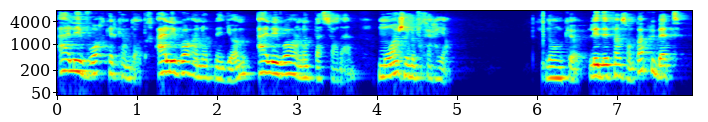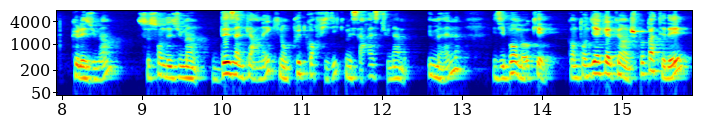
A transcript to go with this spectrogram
allez voir quelqu'un d'autre, allez voir un autre médium, allez voir un autre passeur d'âme. Moi, je ne ferai rien. Donc, les défunts sont pas plus bêtes que les humains, ce sont des humains désincarnés qui n'ont plus de corps physique, mais ça reste une âme humaine. Ils disent, bon, bah, ok, quand on dit à quelqu'un, je peux pas t'aider,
